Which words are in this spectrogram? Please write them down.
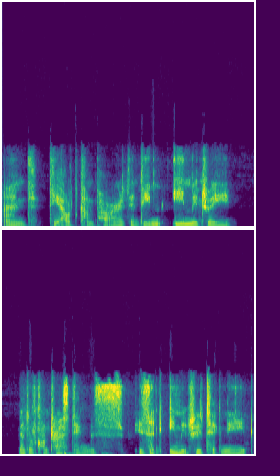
and the outcome part and the imagery. Mental contrasting is, is an imagery technique.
